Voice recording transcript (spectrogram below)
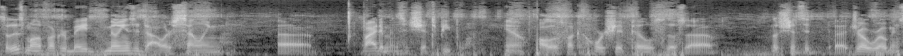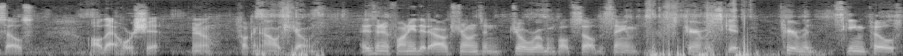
So this motherfucker made millions of dollars selling uh, vitamins and shit to people. You know, all those fucking horseshit pills, those uh, those shits that uh, Joe Rogan sells, all that horseshit. You know, fucking Alex Jones. Isn't it funny that Alex Jones and Joe Rogan both sell the same pyramid skid, pyramid scheme pills?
